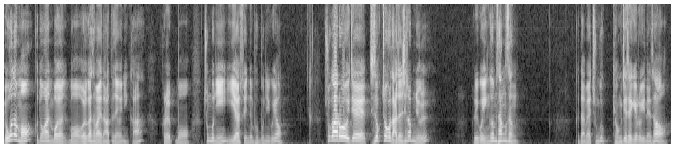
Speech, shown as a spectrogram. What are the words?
요거는 뭐 그동안 뭐, 연- 뭐 월가에서 많이 나왔던 내용이니까 그걸 뭐 충분히 이해할 수 있는 부분이고요. 추가로 이제 지속적으로 낮은 실업률 그리고 임금 상승 그다음에 중국 경제 재개로 인해서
